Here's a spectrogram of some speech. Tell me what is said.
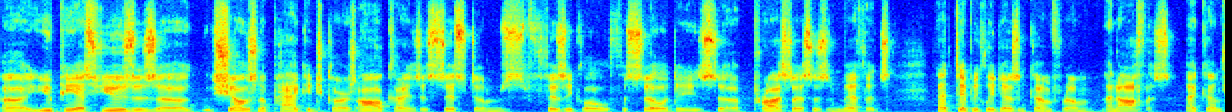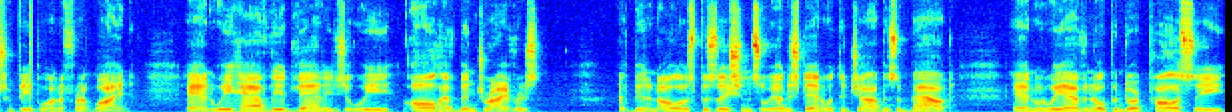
UPS uses, shelves in the package cars, all kinds of systems, physical facilities, processes, and methods that typically doesn't come from an office. That comes from people on the front line. And we have the advantage that we all have been drivers, have been in all those positions, so we understand what the job is about. And when we have an open door policy,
